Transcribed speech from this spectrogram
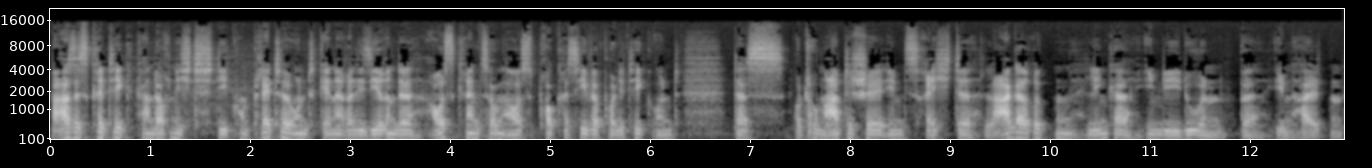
Basiskritik kann doch nicht die komplette und generalisierende Ausgrenzung aus progressiver Politik und das automatische ins rechte Lagerrücken linker Individuen beinhalten.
